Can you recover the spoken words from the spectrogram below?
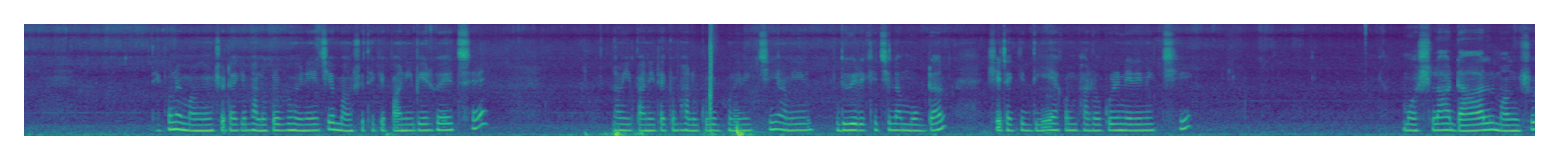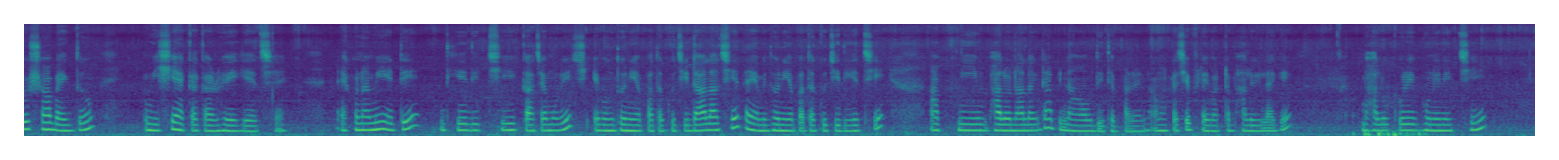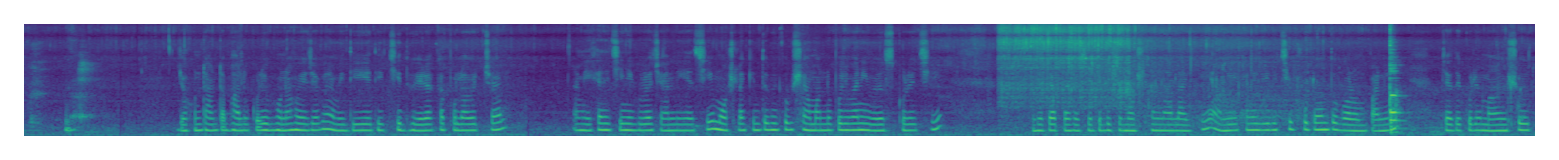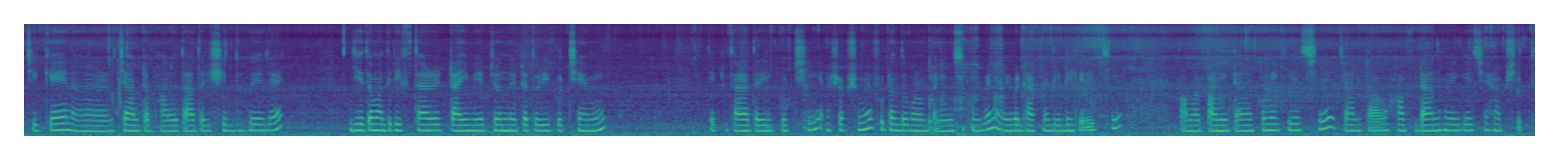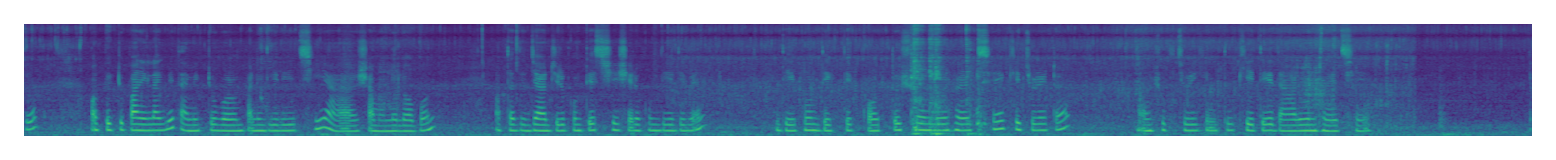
দেখুন আমি মাংসটাকে ভালো করে ভুয়ে নিয়েছি, মাংস থেকে পানি বের হয়েছে। আমি পানিটাকে ভালো করে ভুনে নিচ্ছি। আমি ধুয়ে রেখেছিলাম মুগ ডাল, সেটাকে দিয়ে এখন ভালো করে নেড়ে নিচ্ছি। মশলা, ডাল, মাংস সব একদম মিশে একাকার হয়ে গিয়েছে। এখন আমি এতে দিয়ে দিচ্ছি কাঁচামরিচ এবং ধনিয়া পাতা কুচি। ডাল আছে, তাই আমি ধনিয়া পাতা কুচি দিয়েছি। আপনি ভালো না লাগলে আপনি নাও দিতে পারেন। আমার কাছে ফ্লেভারটা ভালোই লাগে। ভালো করে ভুনে নিচ্ছি। যখন ডালটা ভালো করে ভোনা হয়ে যাবে, আমি দিয়ে দিচ্ছি ধুয়ে রাখা পোলাওয়ের চাল। আমি এখানে চিনি গুঁড়ো চাল নিয়েছি। মশলা কিন্তু আমি খুব সামান্য পরিমাণে ইউজ করেছি। যাতে আপনার কাছে এটা বেশি মশলা না লাগে। আমি এখানে দিয়ে দিচ্ছি ফুটন্ত গরম পানি, যাতে করে মাংস চিকেন আর চালটা ভালো তাড়াতাড়ি সিদ্ধ হয়ে যায়। যেহেতু আমাদের ইফতার টাইমের জন্য এটা তৈরি করছি আমি একটু তাড়াতাড়ি করছি। আর সবসময় ফুটন্ত গরম পানি ইউজ করবেন। আমি এবার ঢাকনা দিয়ে ঢেকে দিচ্ছি। আমার পানিটা কমে গিয়েছে, চালটাও হাফ ডান হয়ে গিয়েছে হাফ সিদ্ধ। অল্প একটু পানি লাগবে, তাই আমি একটু গরম পানি দিয়ে দিয়েছি। আর সামান্য লবণ। আপনাদের যার যেরকম টেস্ট সে সেরকম দিয়ে দেবেন। দেখুন, দেখতে কত সুন্দর হয়েছে খিচুড়িটা। মাংস খিচুড়ি কিন্তু খেতে দারুণ হয়েছে।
